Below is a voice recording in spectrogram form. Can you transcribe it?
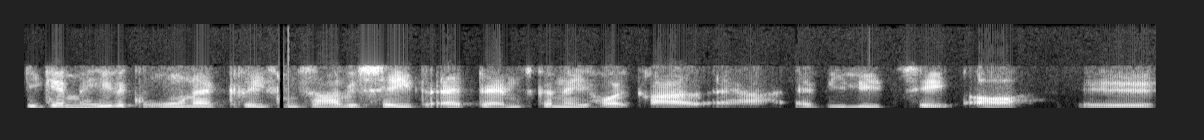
igennem hele coronakrisen, så har vi set, at danskerne i høj grad er, er villige til at øh,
